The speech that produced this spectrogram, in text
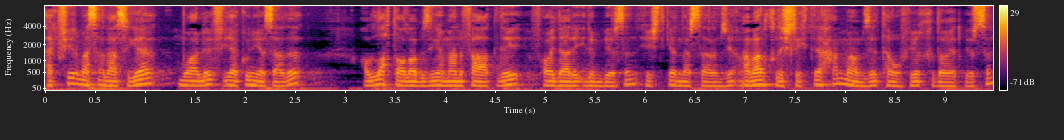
takfir masalasiga muallif yakun yasadi. Alloh taolo bizga manfaatli foydali ilm bersin eshitgan narsalarimizga amal qilishlikda hammamizga tavfiq hidoyat bersin.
